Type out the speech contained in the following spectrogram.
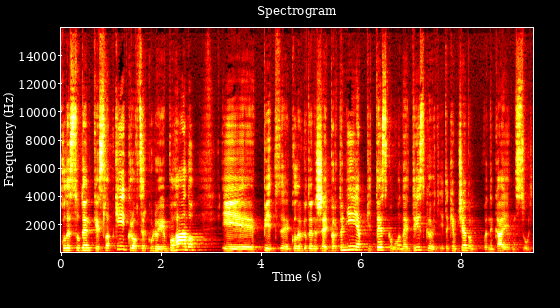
Коли судинки слабкі, кров циркулює погано, і під, е, коли в людини ще гіпертонія, під тиском вони тріскають, і таким чином виникає інсульт.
